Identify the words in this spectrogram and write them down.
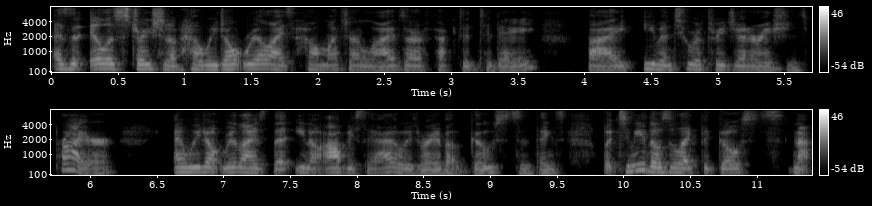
as an illustration of how we don't realize how much our lives are affected today by even two or three generations prior. And we don't realize that, you know, obviously I always write about ghosts and things, but to me those are like the ghosts, not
